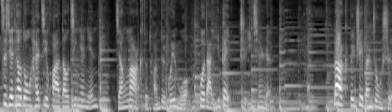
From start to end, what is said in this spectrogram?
字节跳动还计划到今年年底将 Lark 的团队规模扩大一倍至一千人。Lark 被这般重视，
